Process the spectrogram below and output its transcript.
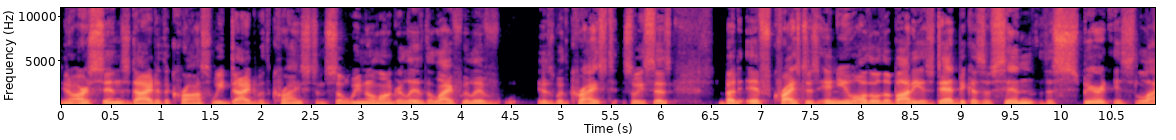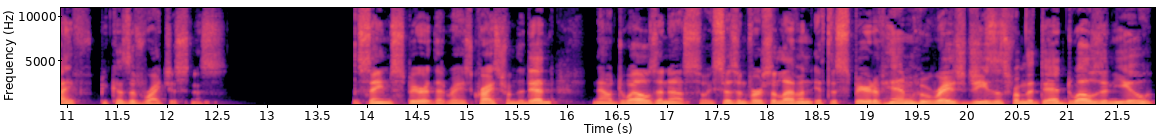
you know, our sins died at the cross. We died with Christ, and so we no longer live. The life we live is with Christ. So he says, But if Christ is in you, although the body is dead because of sin, the spirit is life because of righteousness. The same spirit that raised Christ from the dead now dwells in us. So he says in verse 11, If the spirit of him who raised Jesus from the dead dwells in you,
